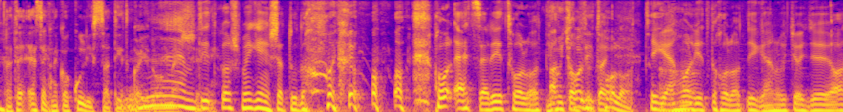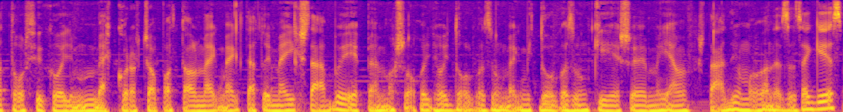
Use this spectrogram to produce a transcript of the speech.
Tehát ezeknek a kulisszatitkairól Nem mesélni. titkos, még én sem tudom, hogy hol egyszer itt, hol ott. Ja, hogy hol függ, itt, hol ott? Igen, Aha. hol itt, hol ott, igen, úgyhogy attól függ, hogy mekkora csapattal, meg, meg tehát, hogy melyik stáb éppen most, hogy, hogy dolgozunk, meg mit dolgozunk ki, és milyen stádiumban van ez az egész,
